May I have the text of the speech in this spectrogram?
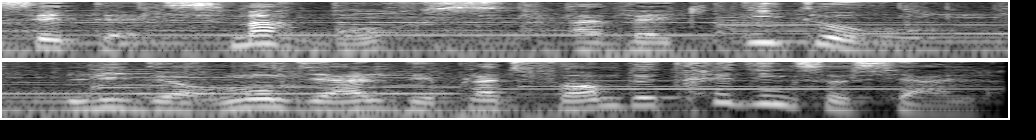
C'était Smart Bourse avec Itoro, leader mondial des plateformes de trading social.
